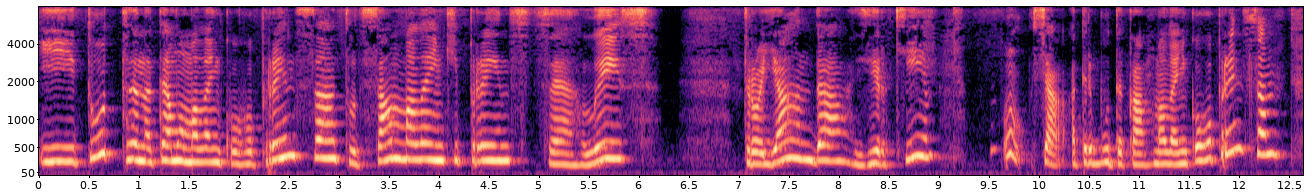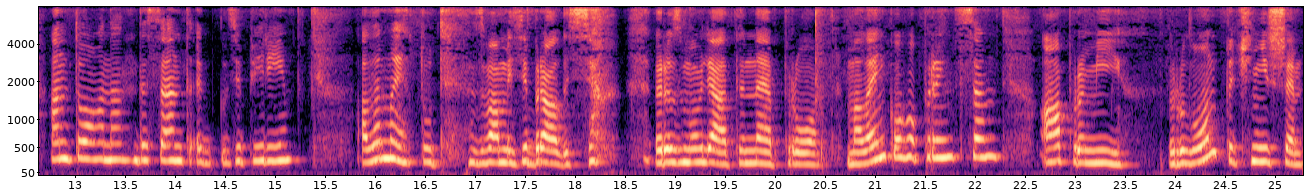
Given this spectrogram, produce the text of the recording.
І тут на тему маленького принца, тут сам маленький принц, це лис, троянда, зірки. Ну, Вся атрибутика маленького принца Антуана де Сент-Екзюпері. Але ми тут з вами зібралися розмовляти не про маленького принца, а про мій рулон, точніше,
